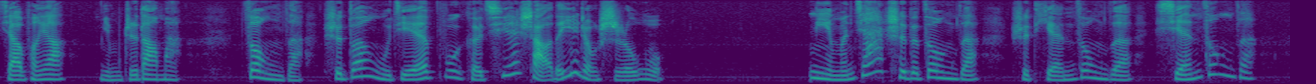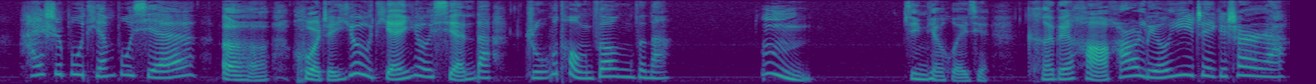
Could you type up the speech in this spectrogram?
小朋友，你们知道吗？粽子是端午节不可缺少的一种食物。你们家吃的粽子是甜粽子、咸粽子？还是不甜不咸，呃，或者又甜又咸的竹筒粽子呢？嗯，今天回去可得好好留意这个事儿啊。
